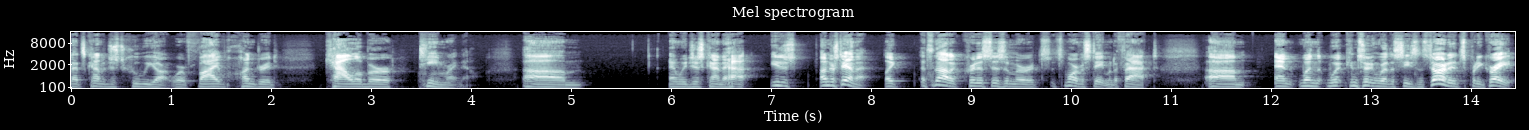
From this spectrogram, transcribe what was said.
That's kind of just who we are. We're a 500 caliber team right now, um, and we just kind of have you just understand that. Like it's not a criticism or it's it's more of a statement of fact. Um, and when considering where the season started, it's pretty great.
